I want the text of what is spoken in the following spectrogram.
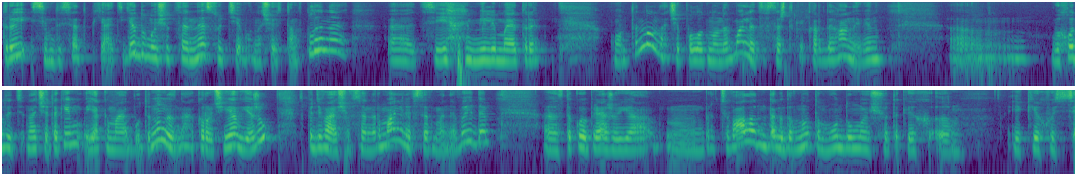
3,75. Я думаю, що це не суттєво на щось там вплине, е, ці міліметри. От, ну, наче полотно нормальне, це все ж таки кардиган, і він ем, виходить, наче таким, як і має бути. Ну, не знаю. Коротше, я в'яжу. Сподіваюся, що все нормально, все в мене вийде. Е, З такою пряжею я працювала не так давно, тому думаю, що таких е, якихось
